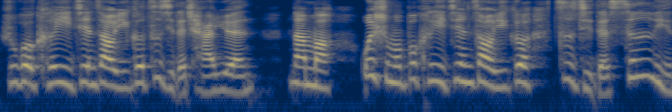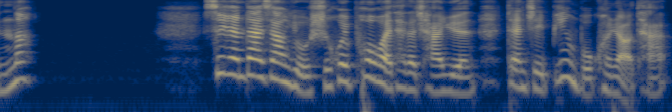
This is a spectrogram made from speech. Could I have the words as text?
如果可以建造一个自己的茶园，那么为什么不可以建造一个自己的森林呢？虽然大象有时会破坏他的茶园，但这并不困扰他。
